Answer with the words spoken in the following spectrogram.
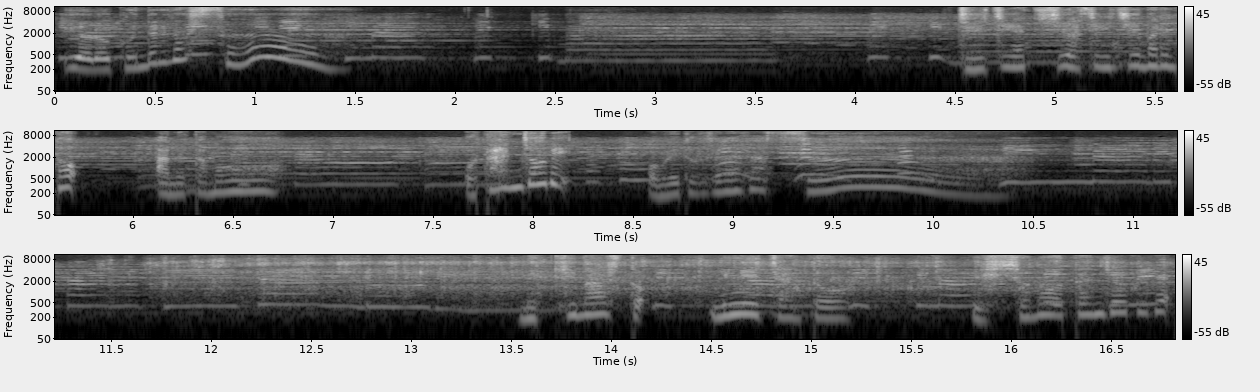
喜んでるだす。11月18日生まれのあなたもお誕生日おめでとうございます。ミッキーマウスとミニーちゃんと一緒のお誕生日でと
